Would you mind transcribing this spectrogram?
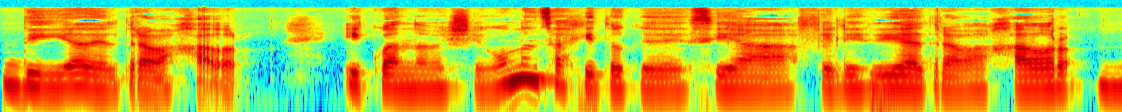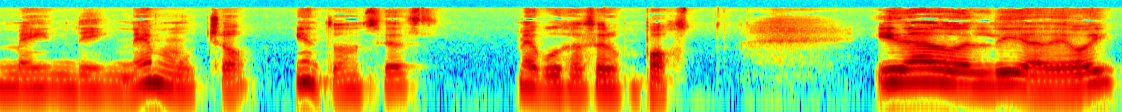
Día del Trabajador. Y cuando me llegó un mensajito que decía Feliz Día del Trabajador, me indigné mucho y entonces me puse a hacer un post. Y dado el día de hoy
